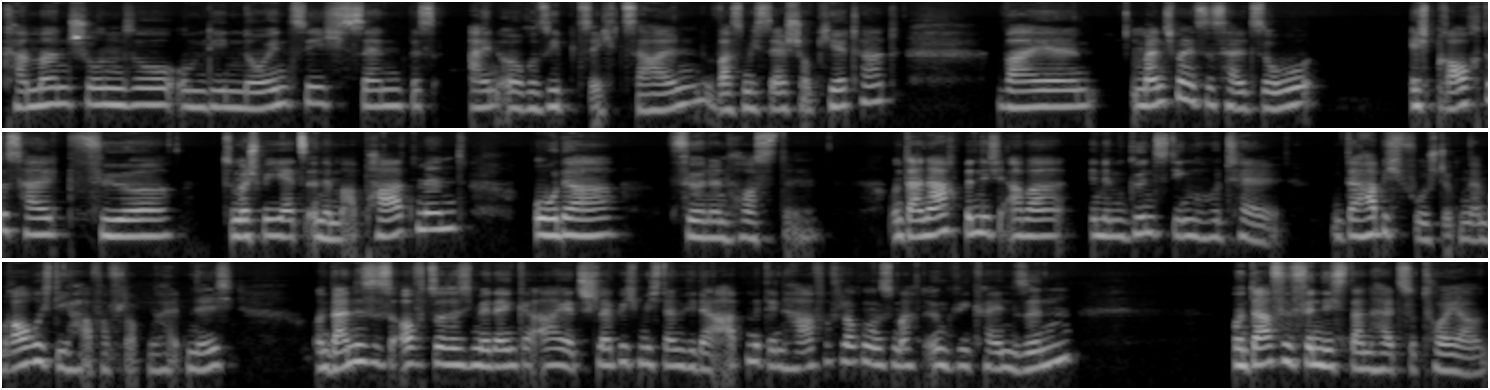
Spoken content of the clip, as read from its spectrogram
kann man schon so um die 90 bis 1,70 € zahlen, was mich sehr schockiert hat, weil manchmal ist es halt so, ich brauche das halt für zum Beispiel jetzt in 'nem Apartment oder für 'nen Hostel. Und danach bin ich aber in 'nem günstigen Hotel. Da habe ich Frühstück und dann brauche ich die Haferflocken halt nicht. Und dann ist es oft so, dass ich mir denke: „Ah, jetzt schleppe ich mich dann wieder ab mit den Haferflocken, das macht irgendwie keinen Sinn.“ Und dafür finde ich's dann halt zu teuer.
